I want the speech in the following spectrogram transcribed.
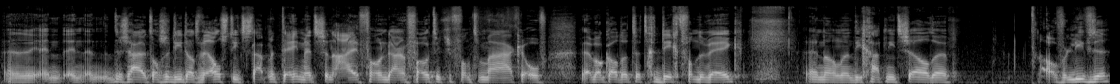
En, en, en de Zuidasser die dat wel ziet, staat meteen met zijn iPhone daar een fotootje van te maken. Of we hebben ook altijd het gedicht van de week. En dan, uh, die gaat niet zelden over liefde.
